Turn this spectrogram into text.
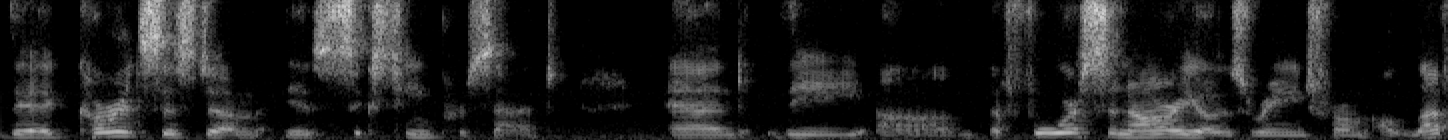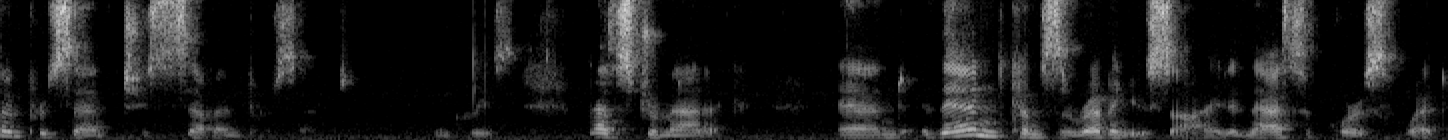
the current system is 16 percent, and the um, the four scenarios range from 11 percent to 7 percent increase. That's dramatic. And then comes the revenue side, and that's of course what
